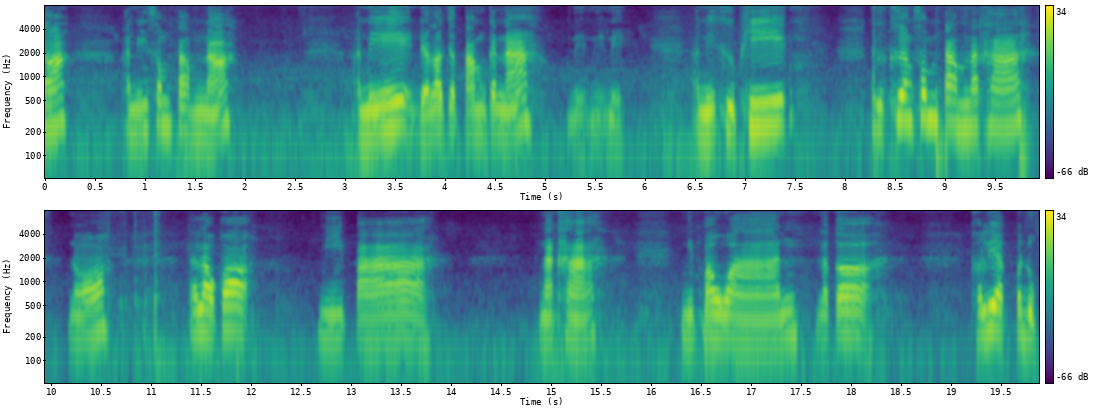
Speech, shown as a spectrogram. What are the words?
นะอันนี้ส้มตำนะ อันนี้เดี๋ยวเราจะตำกันนะนี่นี่นี่อันนี้คือพริก คือเครื่องส้มตำนะคะเนาะ แล้วเราก็มีปลานะคะ มีปลาหวานแล้วก็เขาเรียกปลาดุก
